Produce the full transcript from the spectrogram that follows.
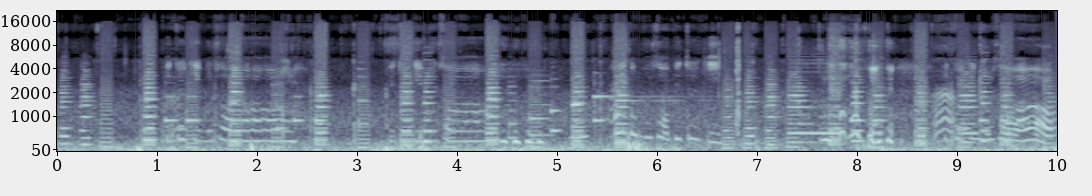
비둘기 무서워. 비둘기 무서워. 아이고 무서워 비둘기. 비둘기 무서워.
